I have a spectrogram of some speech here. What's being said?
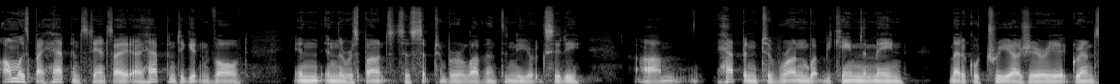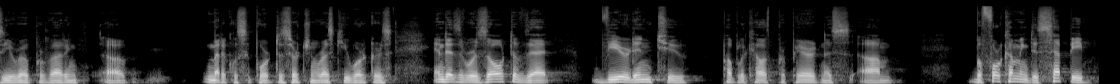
almost by happenstance. I, I, happened to get involved in, in the response to September 11th in New York City. Um, happened to run what became the main medical triage area at Ground Zero, providing uh, medical support to search and rescue workers. And as a result of that, veered into public health preparedness. Um, before coming to CEPI,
